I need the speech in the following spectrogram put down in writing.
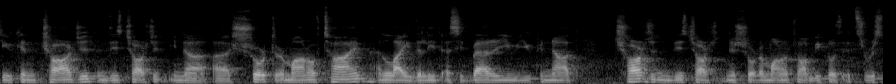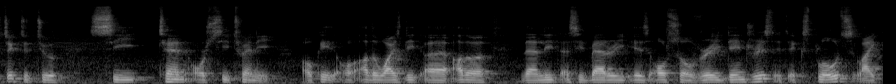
you can charge it and discharge it in a, a shorter amount of time. And like the lead acid battery you, you cannot charge it and discharge it in a short amount of time because it's restricted to C10 or C20 okay? Otherwise the uh, other than lead acid battery is also very dangerous. It explodes like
